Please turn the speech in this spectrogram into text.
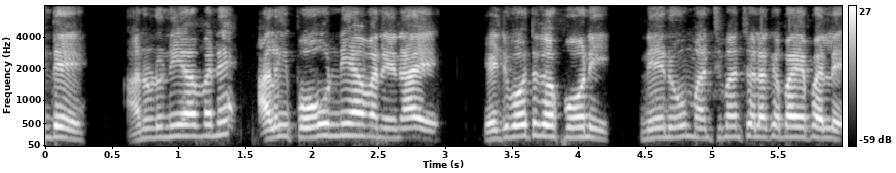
ఎందే అనుడుని అనుడు నీ అవ్వనే? అలాగే పోవుని అవ్వనే? నాయే ఎటు పోతుందో పోని. నేను మంచి మంచి వాళ్ళకే భయపడలే.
